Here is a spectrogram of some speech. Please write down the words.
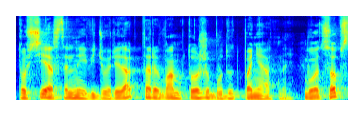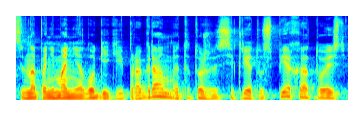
то все остальные видеоредакторы вам тоже будут понятны. Вот, собственно, понимание логики программ – это тоже секрет успеха. То есть,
